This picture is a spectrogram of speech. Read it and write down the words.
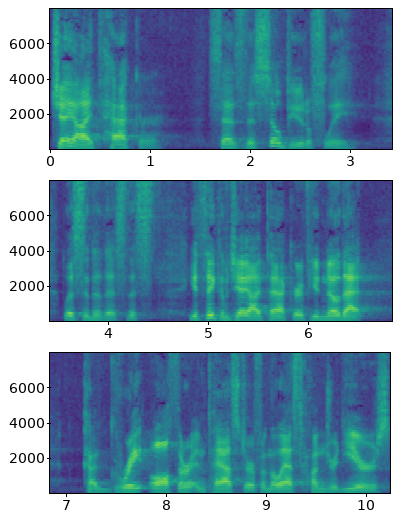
J.I. Packer says this so beautifully. Listen to this. this you think of J.I. Packer, if you know that kind of great author and pastor from the last hundred years,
